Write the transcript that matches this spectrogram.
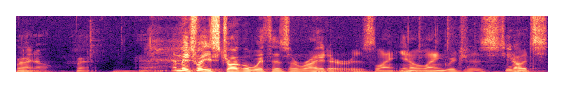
Right. you know. Right. Yeah. I mean, it's what you struggle with as a writer is like, you know, language is, you know, it's,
